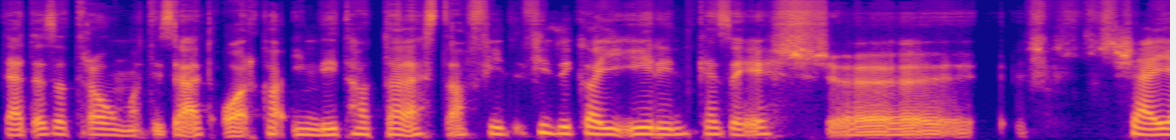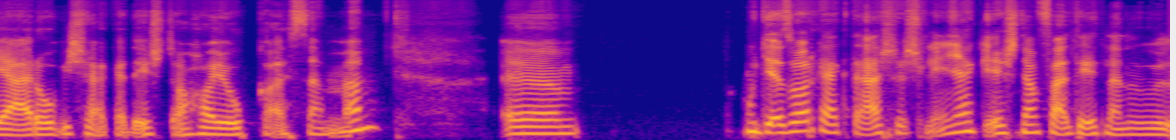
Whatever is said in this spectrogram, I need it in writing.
tehát ez a traumatizált orka indíthatta ezt a fizikai érintkezés uh, járó viselkedést a hajókkal szemben. Uh, Ugye az orkák társas lények, és nem feltétlenül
